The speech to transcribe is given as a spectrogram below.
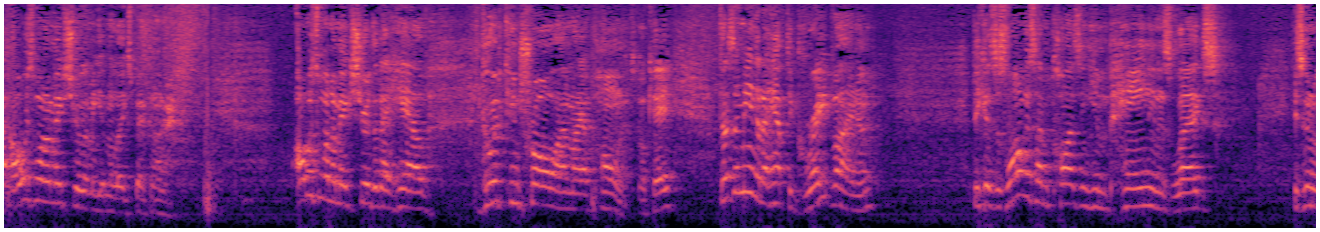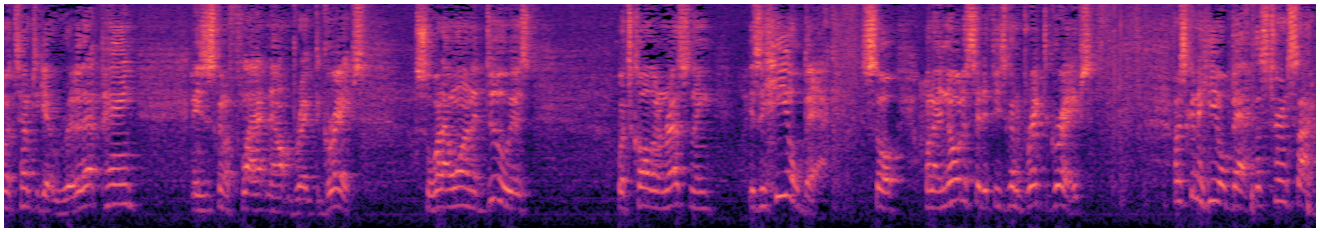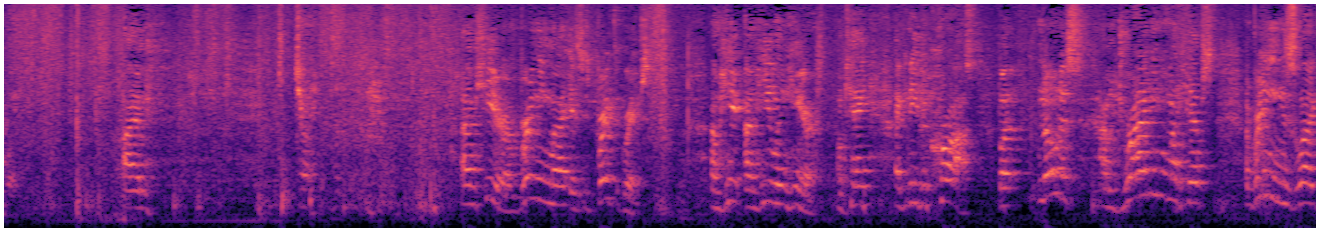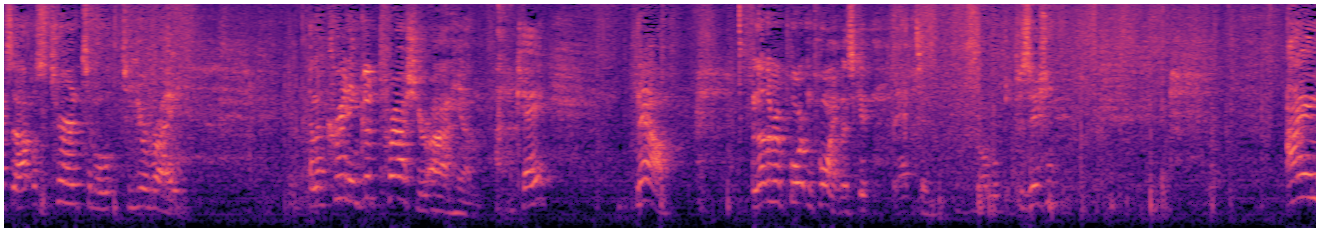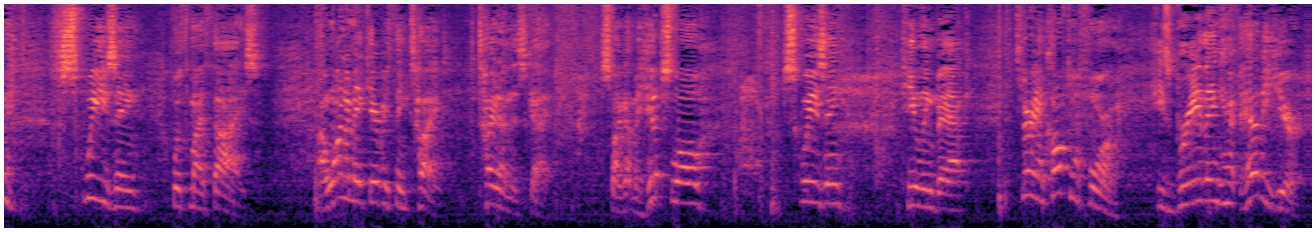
I always want to make sure, let me get my legs back on there. I always want to make sure that I have good control on my opponent, okay? Doesn't mean that I have to grapevine him, because as long as I'm causing him pain in his legs, he's going to attempt to get rid of that pain, and he's just going to flatten out and break the grapes. So what I want to do is, what's called in wrestling, is a heel back. So when I notice that if he's going to break the grapes, I'm just going to heel back. Let's turn sideways. I'm I'm here. I'm bringing my, is break the grapes. I'm here, I'm heeling here, okay? I can even cross. But notice, I'm driving with my hips, I'm bringing his legs up. Let's turn to, the, to your right. And I'm creating good pressure on him, okay? Now, another important point. Let's get back to normal position. I'm squeezing with my thighs. I want to make everything tight, tight on this guy. So I got my hips low, squeezing, heeling back. It's very uncomfortable for him. He's breathing heavy here.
